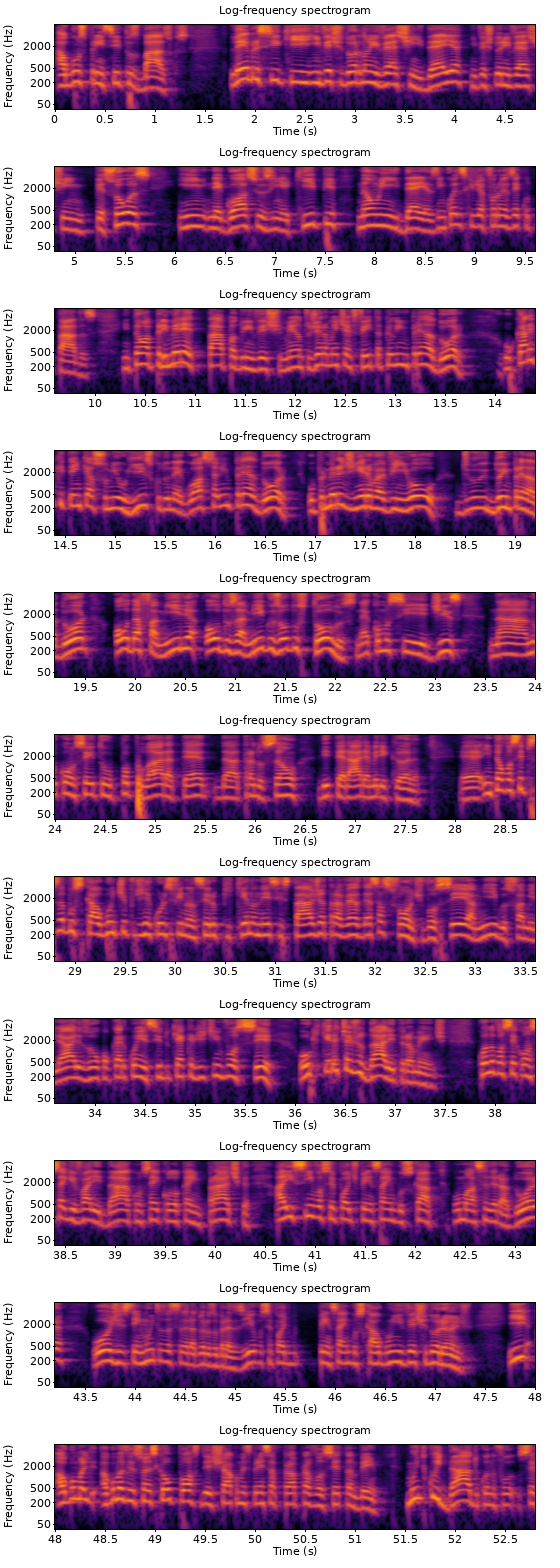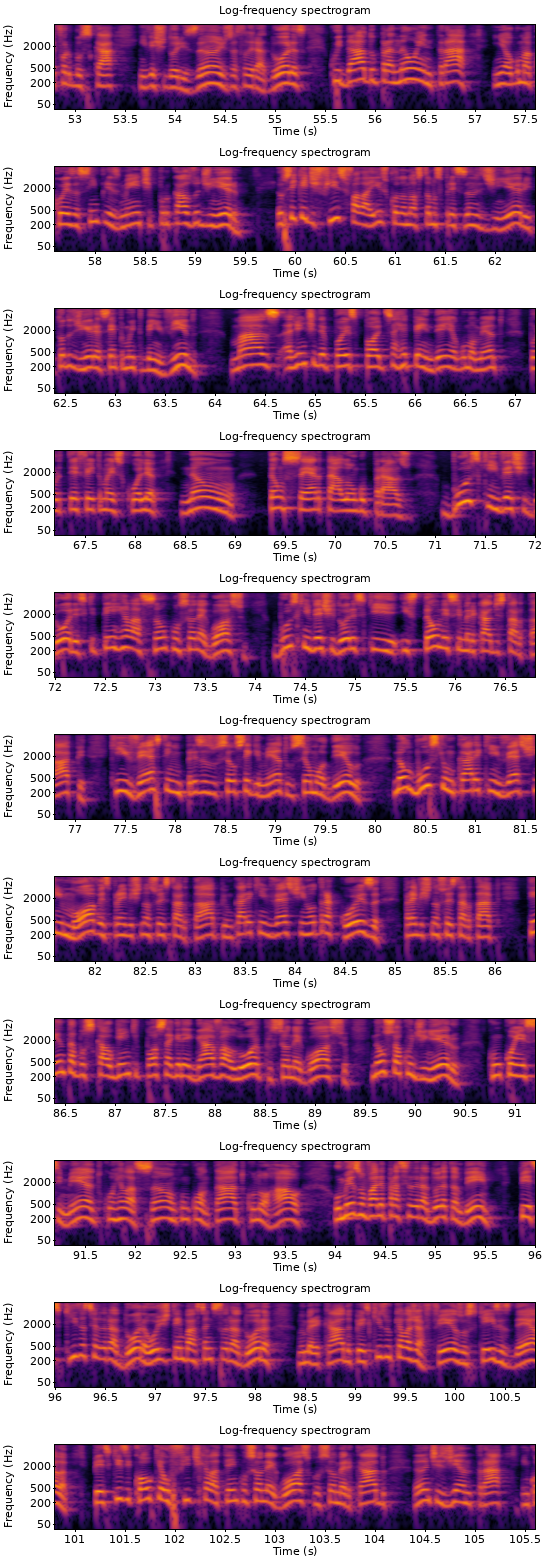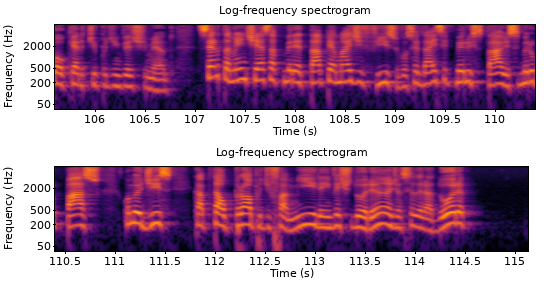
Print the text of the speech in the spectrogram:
alguns princípios básicos. Lembre-se que investidor não investe em ideia, investidor investe em pessoas, em negócios, em equipe, não em ideias, em coisas que já foram executadas. Então a primeira etapa do investimento geralmente é feita pelo empreendedor. O cara que tem que assumir o risco do negócio é o empreendedor. O primeiro dinheiro vai vir ou do, do empreendedor, ou da família, ou dos amigos, ou dos tolos, né? Como se diz na, no conceito popular até da tradução literária americana. É, então você precisa buscar algum tipo de recurso financeiro pequeno nesse estágio através dessas fontes. Você, amigos, familiares ou qualquer conhecido que acredite em você ou que queira te ajudar, literalmente. Quando você consegue validar, consegue colocar em prática, aí sim você pode pensar em buscar uma aceleradora. Hoje existem muitas aceleradoras no Brasil. Você pode pensar em buscar algum investidor anjo. E alguma, algumas lições que eu posso deixar como experiência própria para você também. Muito cuidado quando for, você for buscar investidores anjos, aceleradoras. Cuidado para não entrar em alguma coisa assim simplesmente por causa do dinheiro. Eu sei que é difícil falar isso quando nós estamos precisando de dinheiro e todo dinheiro é sempre muito bem-vindo, mas a gente depois pode se arrepender em algum momento por ter feito uma escolha não tão certa a longo prazo. Busque investidores que têm relação com o seu negócio. Busque investidores que estão nesse mercado de startup, que investem em empresas do seu segmento, do seu modelo. Não busque um cara que investe em imóveis para investir na sua startup, um cara que investe em outra coisa para investir na sua startup. Tenta buscar alguém que possa agregar valor para o seu negócio, não só com dinheiro, com conhecimento, com relação, com contato, com know-how. O mesmo vale para aceleradora também. Pesquisa aceleradora. Hoje tem bastante aceleradora no mercado. Pesquisa o que ela já fez, os cases dela pesquise qual que é o fit que ela tem com o seu negócio, com o seu mercado, antes de entrar em qualquer tipo de investimento. Certamente essa primeira etapa é mais difícil, você dá esse primeiro estágio, esse primeiro passo. Como eu disse, capital próprio de família, investidor anjo, aceleradora.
